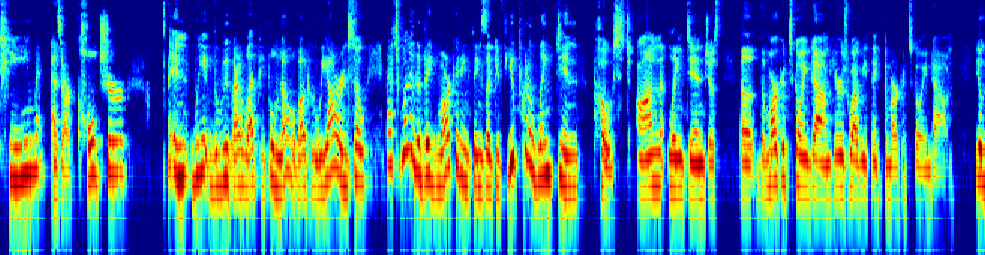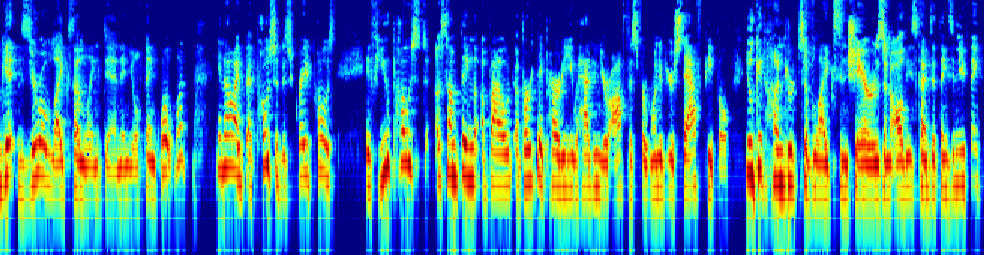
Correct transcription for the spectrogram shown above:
team, as our culture. And we, we've got to let people know about who we are. And so that's one of the big marketing things. Like if you put a LinkedIn post on LinkedIn, just uh, the market's going down, here's why we think the market's going down you'll get zero likes on LinkedIn and you'll think, well, what, you know, I, I posted this great post. If you post uh, something about a birthday party you had in your office for one of your staff people, you'll get hundreds of likes and shares and all these kinds of things. And you think,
